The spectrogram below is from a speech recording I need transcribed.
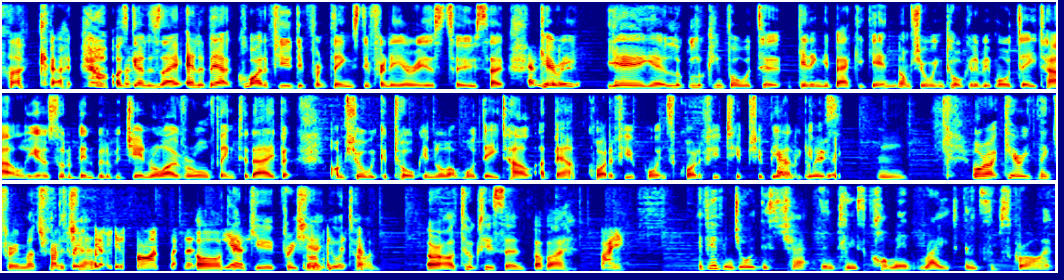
okay. I was going to say, and about quite a few different things, different areas too. So, Kerrie, Absolutely. Yeah, yeah, look, looking forward to getting you back again. I'm sure we can talk in a bit more detail. You know, it's sort of been a bit of a general overall thing today, but I'm sure we could talk in a lot more detail about quite a few points, quite a few tips you'd be able to give us. Absolutely. Mm. All right, Kerrie, thanks very much for I the chat. appreciate your time, Leonard. Oh, Yeah. thank you. Appreciate your time. All right, I'll talk to you soon. Bye bye. Bye. If you've enjoyed this chat, then please comment, rate, and subscribe.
